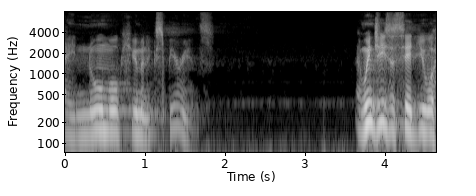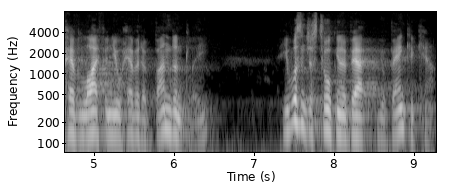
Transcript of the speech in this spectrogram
a normal human experience. And when Jesus said, You will have life and you'll have it abundantly, he wasn't just talking about your bank account,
